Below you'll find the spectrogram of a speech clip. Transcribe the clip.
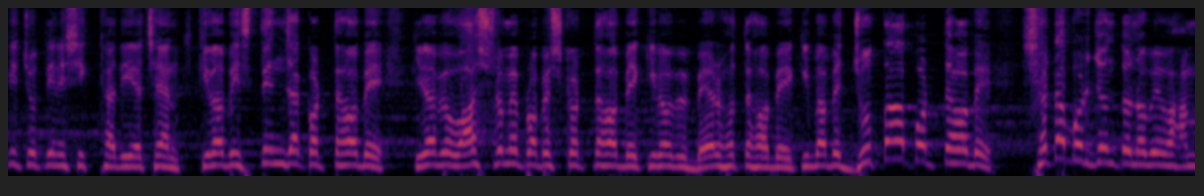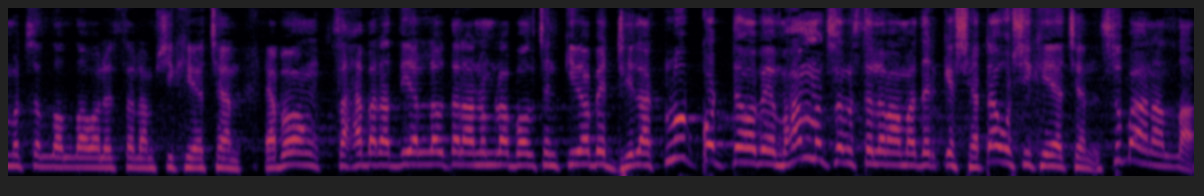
কিছু তিনি শিক্ষা দিয়েছেন। কীভাবে ইস্তিনজা করতে হবে, কীভাবে ওয়াশরুমে প্রবেশ করতে হবে, কীভাবে বের হতে হবে, কীভাবে জুতা পরতে হবে, সেটা পর্যন্ত নবী মোহাম্মদ সাল্লাল্লাহু আলাইহি সাল্লাম শিখিয়েছেন। এবং সাহাবা তাআলা আনহরা বলছেন, কীভাবে ঢিলা ক্লুব করতে হবে? মোহাম্মদ সাল্লাম আমাদেরকে সেটাও শিখিয়েছেন। সুবহানাল্লাহ।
